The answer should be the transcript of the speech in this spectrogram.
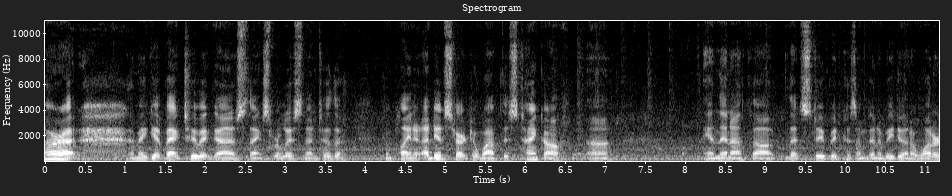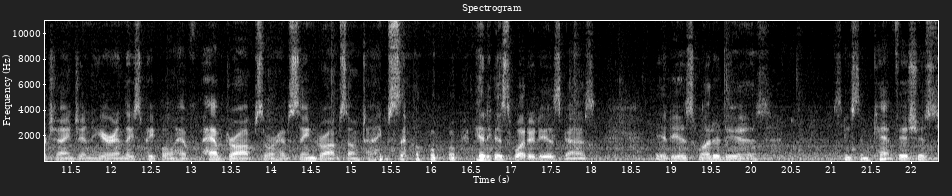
All right, let me get back to it, guys. Thanks for listening to the complaining. I did start to wipe this tank off, uh, and then I thought that's stupid because I'm going to be doing a water change in here, and these people have have drops or have seen drops on tanks, so it is what it is, guys. It is what it is. See some catfishes.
